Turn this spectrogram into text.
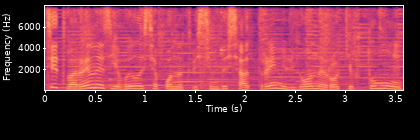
Ці тварини з'явилися понад 83 мільйони років тому.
